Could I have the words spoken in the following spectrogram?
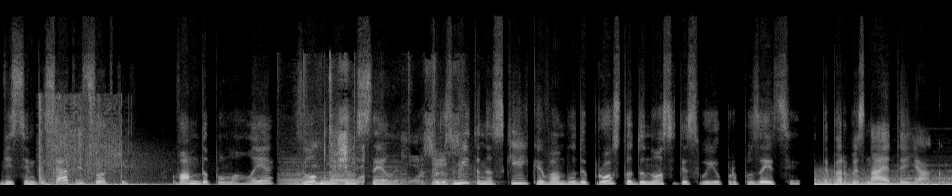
80% вам допомогли зовнішні сили. Ви розумієте, наскільки вам буде просто доносити свою пропозицію. Тепер ви знаєте як.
